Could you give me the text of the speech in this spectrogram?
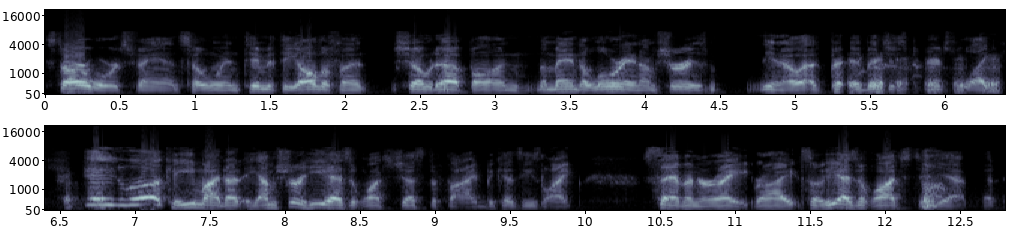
Star Wars fan. So when Timothy Olyphant showed up on The Mandalorian, I'm sure his, you know, I bet his parents were like, "Hey, look!" He might not. I'm sure he hasn't watched Justified because he's like seven or eight, right? So he hasn't watched it yet. But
